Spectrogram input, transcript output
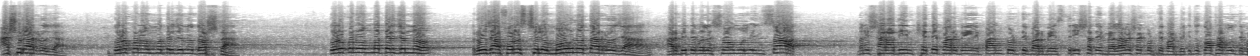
আশুরার রোজা। কোন কোন উম্মতের জন্য দশটা। কোন কোন উম্মতের জন্য রোজা ফরজ ছিল, মৌনতার রোজা। আরবিতে বলে সমুল ইনসাত। মানে সারাদিন খেতে পারবে, পান করতে পারবে, স্ত্রীর সাথে মেলামেশা করতে পারবে, কিন্তু কথা বলতে পারবে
